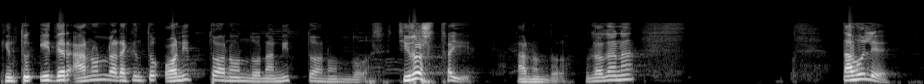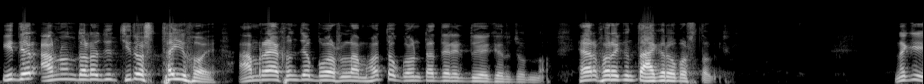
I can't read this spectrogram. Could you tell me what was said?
কিন্তু ঈদের আনন্দটা কিন্তু অনিত্য আনন্দ না নিত্য আনন্দ, চিরস্থায়ী আনন্দ। বুঝা যায় না? তাহলে ঈদের আনন্দটা যদি চিরস্থায়ী হয় আমরা এখন যে বসলাম হয়তো ঘণ্টা দেড়েক দুয়েকের জন্য। এর ফলে কিন্তু আগের অবস্থা নাকি?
